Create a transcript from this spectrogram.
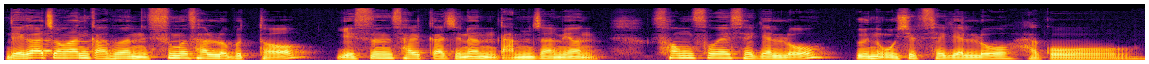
내가 정한 값은 20살로부터 60살까지는 남자면 성소의 세겔로 은 50세겔로 하고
